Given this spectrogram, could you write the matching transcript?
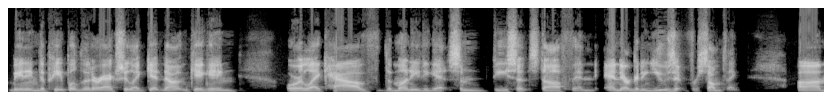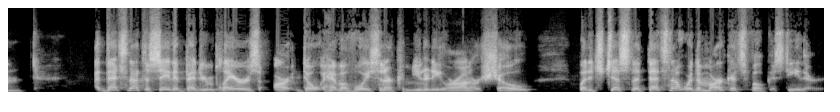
meaning the people that are actually like getting out and gigging or like have the money to get some decent stuff and and they're going to use it for something. Um, that's not to say that bedroom players are don't have a voice in our community or on our show, but it's just that that's not where the market's focused either.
